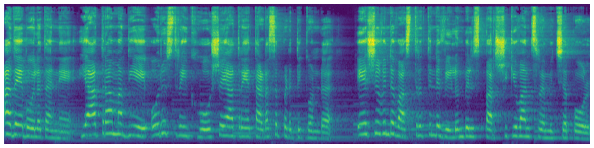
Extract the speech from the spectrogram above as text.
അതേപോലെ തന്നെ യാത്രാമധ്യയെ ഒരു സ്ത്രീ ഘോഷയാത്രയെ തടസ്സപ്പെടുത്തിക്കൊണ്ട് യേശുവിന്റെ വസ്ത്രത്തിന്റെ വിളുമ്പിൽ സ്പർശിക്കുവാൻ ശ്രമിച്ചപ്പോൾ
